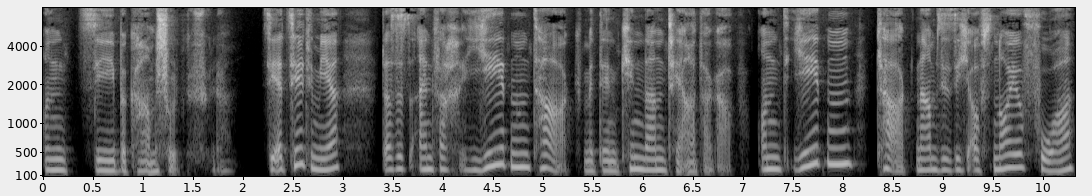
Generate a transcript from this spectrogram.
und sie bekam Schuldgefühle. Sie erzählte mir, dass es einfach jeden Tag mit den Kindern Theater gab. Und jeden Tag nahm sie sich aufs Neue vor,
